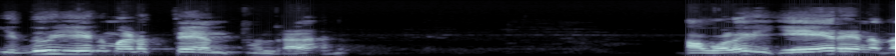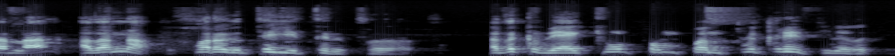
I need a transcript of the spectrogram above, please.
ಇದು ಏನ್ ಮಾಡುತ್ತೆ ಅಂತಂದ್ರ ಆ ಒಳಗೆ ಏರ್ ಏನದಲ್ಲ ಅದನ್ನ ಹೊರಗೆ ತೆಗಿತಿರ್ತದ ಅದಕ್ಕೆ ವ್ಯಾಕ್ಯೂಮ್ ಪಂಪ್ ಅಂತ ಕರಿತೀವಿ ಅದಕ್ಕೆ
